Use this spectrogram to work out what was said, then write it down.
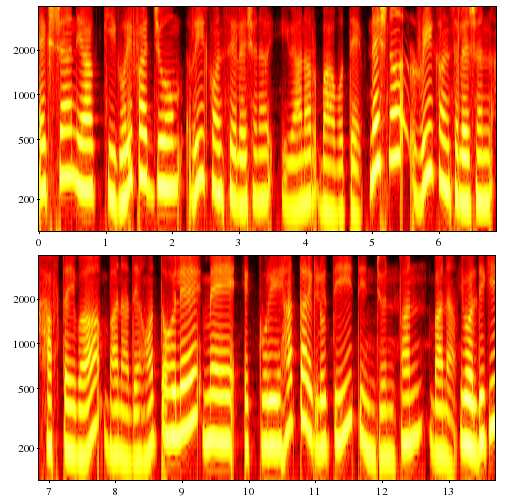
অ্যাকশন ইয়া কি গরি ফাজুম রিকনসিলেশনের ইয়ানোর বাবতে। ন্যাশনাল রিকনসিলেশন হাফতাইবা বানা দেহত। তাহলে মে একুরি সাত তারিখ লুতি তিনজন ফান বানা। ইবল দেখি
